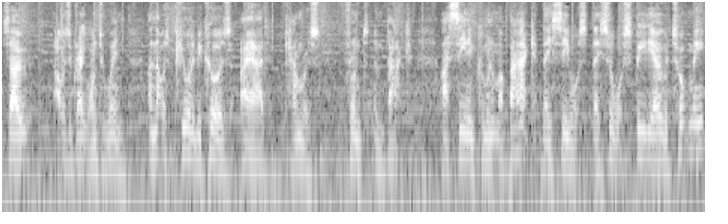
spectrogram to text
So that was a great one to win. And that was purely because I had cameras front and back. I seen him coming up my back. They see what they saw what speed he overtook me.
